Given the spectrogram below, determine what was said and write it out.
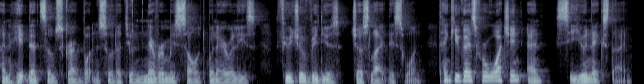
and hit that subscribe button so that you'll never miss out when I release future videos just like this one. Thank you guys for watching and see you next time.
